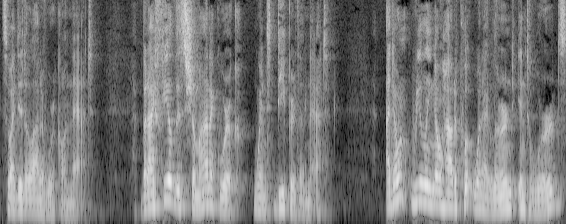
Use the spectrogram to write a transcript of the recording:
so I did a lot of work on that. But I feel this shamanic work went deeper than that. I don't really know how to put what I learned into words,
